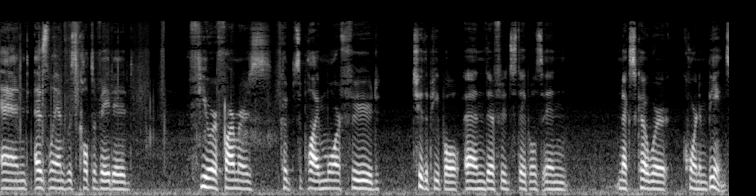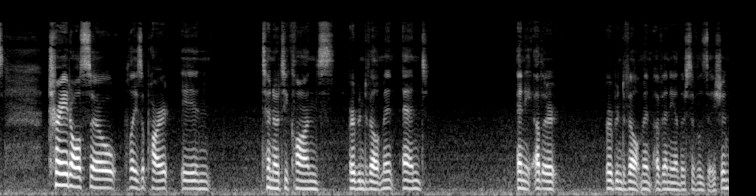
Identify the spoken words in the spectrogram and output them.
and as land was cultivated, fewer farmers could supply more food to the people, and their food staples in Mexico were corn and beans. Trade also plays a part in Tenochtitlan's urban development and any other urban development of any other civilization.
